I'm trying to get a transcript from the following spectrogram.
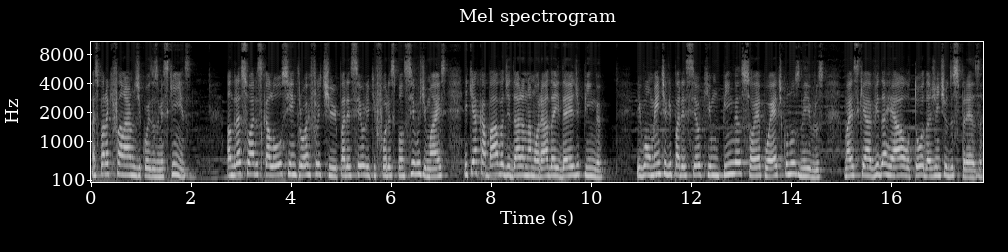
Mas para que falarmos de coisas mesquinhas? André Soares calou-se e entrou a refletir. Pareceu-lhe que fora expansivo demais e que acabava de dar à namorada a ideia de pinga. Igualmente lhe pareceu que um pinga só é poético nos livros, mas que a vida real toda a gente o despreza.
